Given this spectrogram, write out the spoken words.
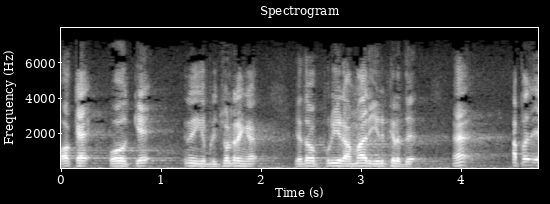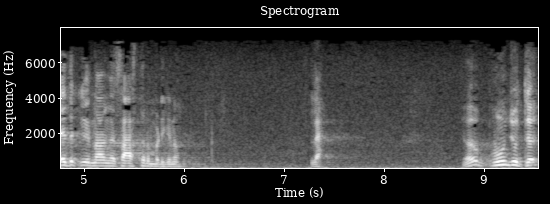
ஓகே ஓகே. நீங்க இப்படி சொல்றீங்க. ஏதோ புரியுற மாதிரி இருக்கிறது. அப்ப எதுக்கு நாங்க சாஸ்திரம் படிக்கணும்? புரிஞ்சுத்து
